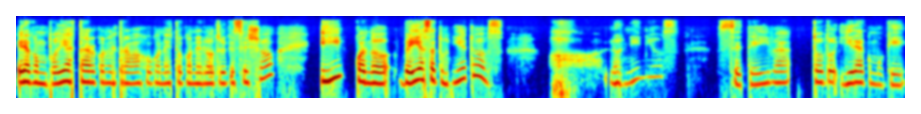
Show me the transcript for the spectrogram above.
era como podía estar con el trabajo, con esto, con el otro, y qué sé yo, y cuando veías a tus nietos, Oh, los niños se te iba todo y era como que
